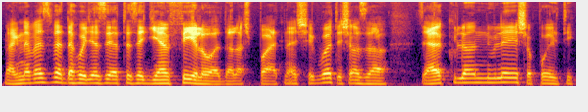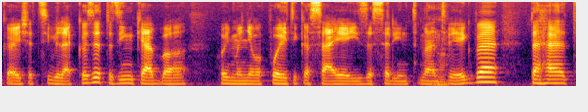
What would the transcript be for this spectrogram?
megnevezve, de hogy ezért ez egy ilyen féloldalas partnerség volt, és az a, az elkülönülés a politika és a civilek között, az inkább a, hogy mondjam, a politika szája íze szerint ment végbe, tehát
